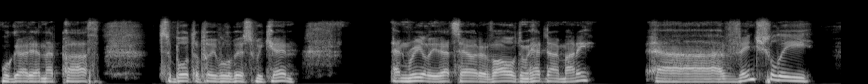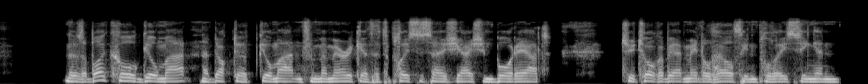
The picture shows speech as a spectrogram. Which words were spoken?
we'll go down that path, support the people the best we can, and really that's how it evolved. And we had no money. Uh, eventually, there was a bloke called Gilmartin, a Dr. Gilmartin from America, that the Police Association bought out to talk about mental health in policing, and,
